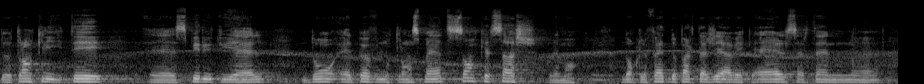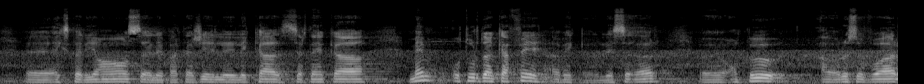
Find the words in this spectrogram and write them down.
de tranquillité spirituelle dont elles peuvent nous transmettre sans qu'elles sachent vraiment. Donc le fait de partager avec elles certaines euh, euh, expériences, les partager les, cas, certains cas, même autour d'un café avec les sœurs, euh, on peut recevoir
